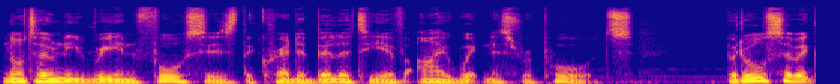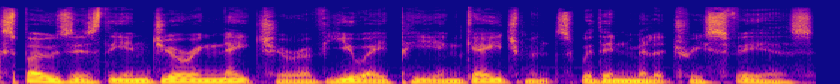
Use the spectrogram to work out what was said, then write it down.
not only reinforces the credibility of eyewitness reports, but also exposes the enduring nature of UAP engagements within military spheres.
